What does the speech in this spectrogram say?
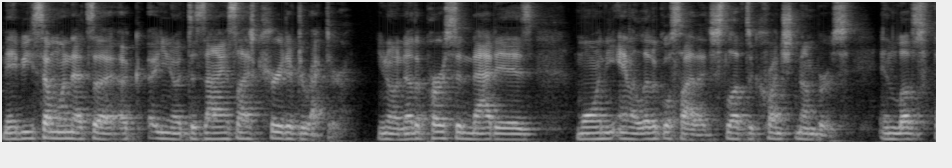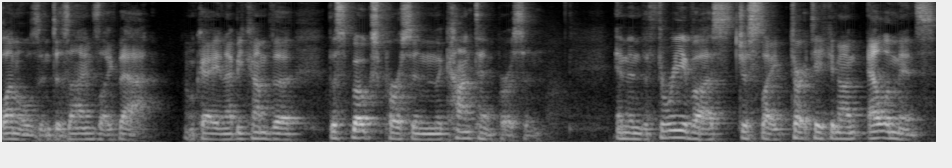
Maybe someone that's a, a you know design slash creative director. You know, another person that is more on the analytical side that just loves to crunch numbers and loves funnels and designs like that. Okay, and I become the the spokesperson, the content person and then the three of us just like start taking on elements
